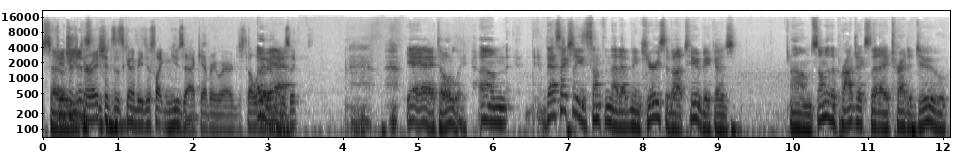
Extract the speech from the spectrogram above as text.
So future generations, just, it's going to be just like Muzak everywhere, just elevator oh, yeah. music. Yeah, yeah, totally. Um, that's actually something that I've been curious about too, because um, some of the projects that I try to do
